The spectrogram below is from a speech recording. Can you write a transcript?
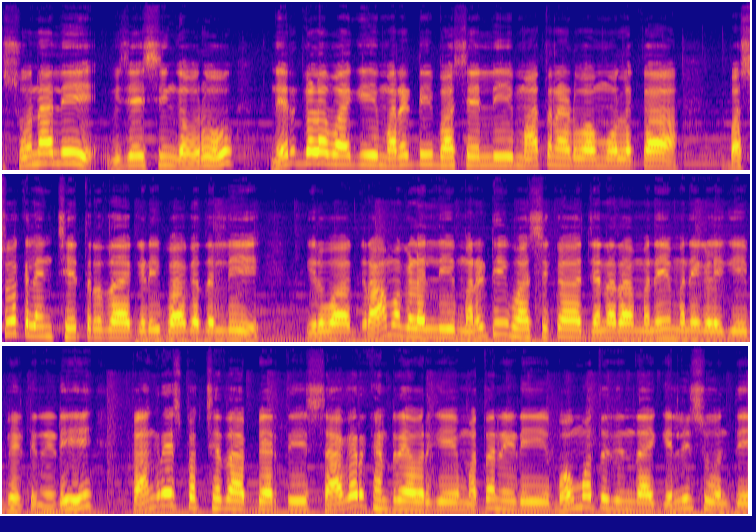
ಸೋನಾಲಿ ವಿಜಯ್ ಸಿಂಗ್ ಅವರು ನಿರ್ಗಳವಾಗಿ ಮರಾಠಿ ಭಾಷೆಯಲ್ಲಿ ಮಾತನಾಡುವ ಮೂಲಕ ಬಸವಕಲ್ಯಾಣ ಕ್ಷೇತ್ರದ ಗಡಿ ಭಾಗದಲ್ಲಿ ಇರುವ ಗ್ರಾಮಗಳಲ್ಲಿ ಮರಾಠಿ ಭಾಷಿಕ ಜನರ ಮನೆ ಮನೆಗಳಿಗೆ ಭೇಟಿ ನೀಡಿ ಕಾಂಗ್ರೆಸ್ ಪಕ್ಷದ ಅಭ್ಯರ್ಥಿ ಸಾಗರ್ ಖಂಡ್ರೆ ಅವರಿಗೆ ಮತ ನೀಡಿ ಬಹುಮತದಿಂದ ಗೆಲ್ಲಿಸುವಂತೆ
